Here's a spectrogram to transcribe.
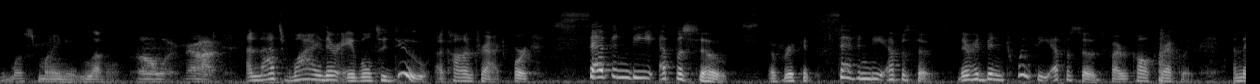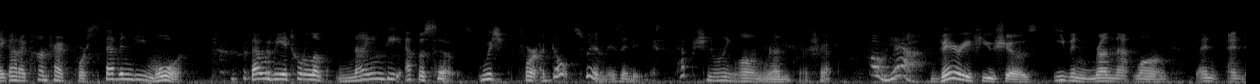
the most minute level. Oh my god. And that's why they're able to do a contract for 70 episodes of Rick and 70 episodes. There had been 20 episodes, if I recall correctly, and they got a contract for 70 more. That would be a total of 90 episodes, which for Adult Swim is an exceptionally long run for a show. Oh yeah. Very few shows even run that long, and and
